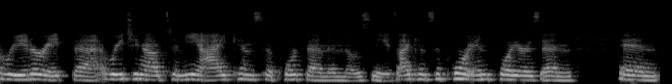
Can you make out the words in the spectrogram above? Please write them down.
reiterate that reaching out to me, I can support them in those needs. I can support employers and and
